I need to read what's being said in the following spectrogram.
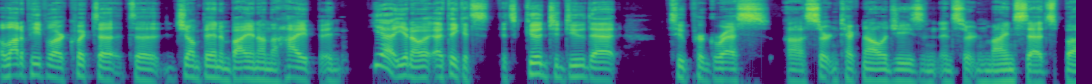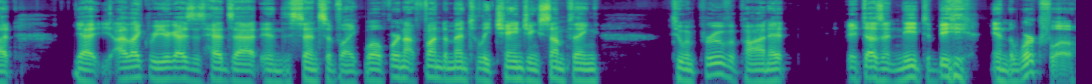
A lot of people are quick to to jump in and buy in on the hype, and yeah, you know, I think it's it's good to do that to progress uh, certain technologies and, and certain mindsets, but yeah, I like where your guys' heads at in the sense of like, well, if we're not fundamentally changing something to improve upon it, it doesn't need to be in the workflow.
